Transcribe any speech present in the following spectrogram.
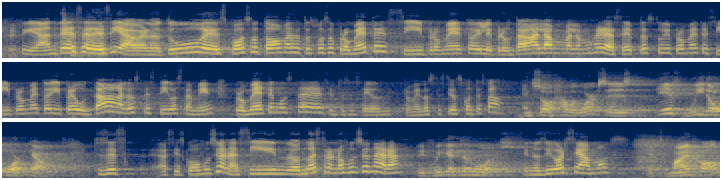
okay. Sí, antes se decía, bueno, tú, esposo, tomas a tu esposo, prometes, sí, prometo, y le preguntaban a la, a la mujer, ¿aceptas tú y prometes? Sí, prometo, y preguntaban a los testigos también, ¿prometen ustedes? Entonces ellos, también los testigos contestaban. And so how it works is, if we don't work out, Entonces, así es como funciona. Si lo nuestro no funcionara, if we get divorced, si nos divorciamos, it's my fault,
